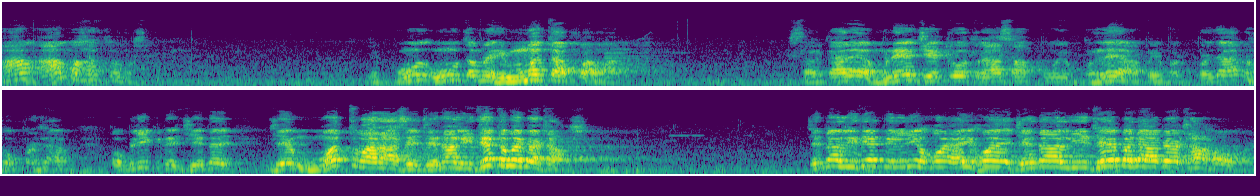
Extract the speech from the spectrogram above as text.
આ આ મહત્વનું છે. હું હું તમને હિંમત આપવા માંગુ સરકારે અમને જેટલો ત્રાસ આપવો એ ભલે આપે, પણ પ્રજાનો, પ્રજા પબ્લિકને જેને, જે મતવાળા છે, જેના લીધે તમે બેઠા છો જેના લીધે દિલ્હી હોય, અહીં હોય, જેના લીધે બધા બેઠા હોય.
